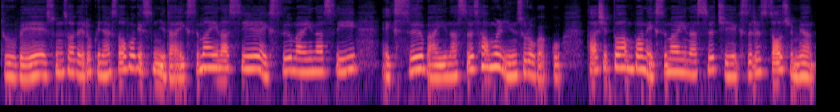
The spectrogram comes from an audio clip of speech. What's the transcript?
두 배의 순서대로 그냥 써보겠습니다. x-1, x-2, x-3을 인수로 갖고 다시 또 한번 x-gx를 써주면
